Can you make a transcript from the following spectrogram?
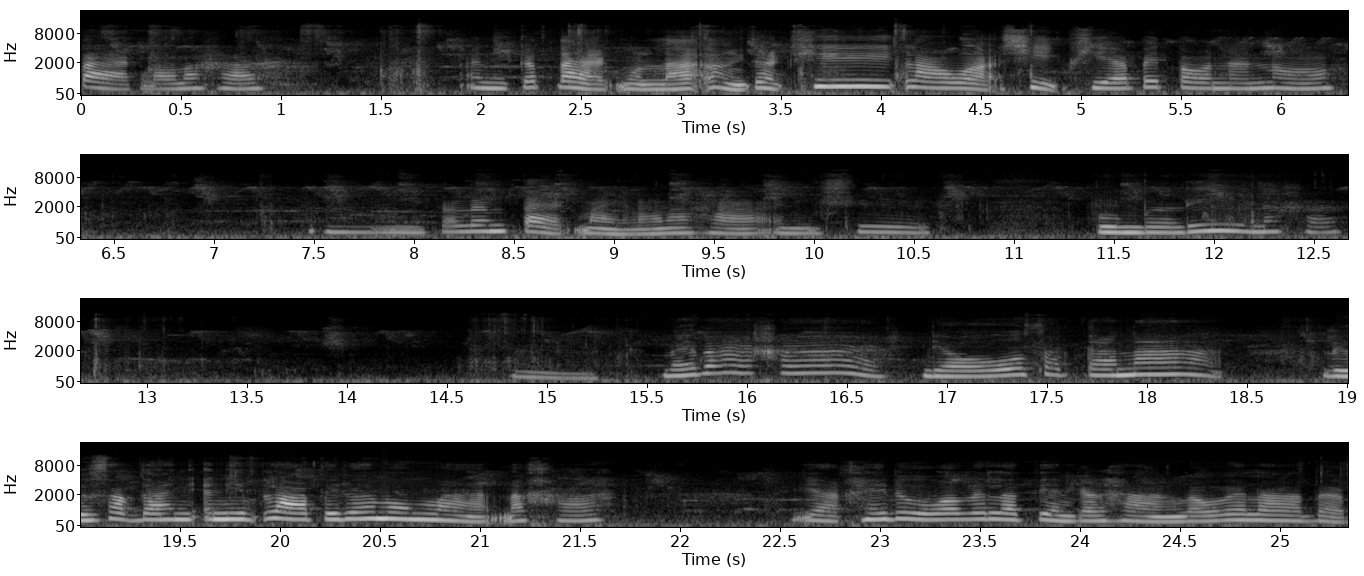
แตกแล้วนะคะ อันนี้ก็แตกหมดละหลังจากที่เราอะฉีกเพี้ยไปตอนนั้นเนาะอันนี้ก็เริ่มแตกใหม่แล้วนะคะ อันนี้ชื่อบูมเบอรี่นะคะ บายบายค่ะ เดี๋ยวสัปดาห์หน้า หรือสัปดาห์นี้อันนี้ลาไปด้วยมงหมาดนะคะ อยากให้ดูว่าเวลาเปลี่ยนกระถางแล้วเวลาแบบ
